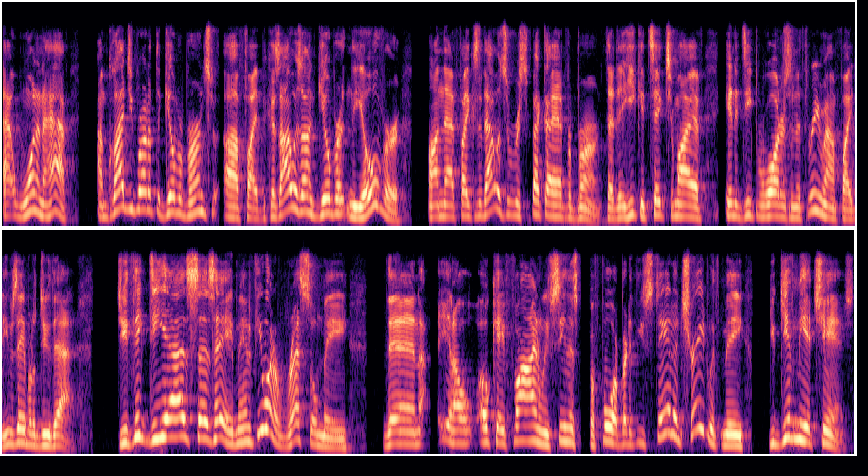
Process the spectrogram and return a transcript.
at one and a half, I'm glad you brought up the Gilbert Burns uh, fight because I was on Gilbert in the over on that fight because that was the respect I had for Burns that he could take Chimaev into deeper waters in a three round fight. He was able to do that. Do you think Diaz says, "Hey, man, if you want to wrestle me"? Then, you know, okay, fine. We've seen this before. But if you stand and trade with me, you give me a chance.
